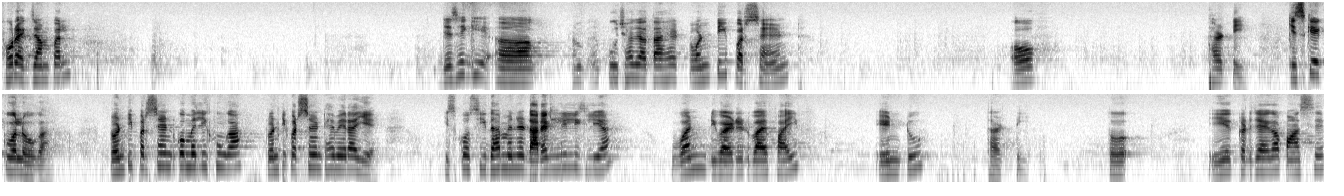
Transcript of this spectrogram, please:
फॉर uh, एग्ज़ाम्पल जैसे कि uh, पूछा जाता है ट्वेंटी परसेंट ऑफ़ थर्टी किसके इक्वल होगा? ट्वेंटी परसेंट को मैं लिखूँगा। ट्वेंटी परसेंट है मेरा ये। इसको सीधा मैंने डायरेक्टली लिख लिया। One divided by five into thirty तो ये कट जाएगा पाँच से।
